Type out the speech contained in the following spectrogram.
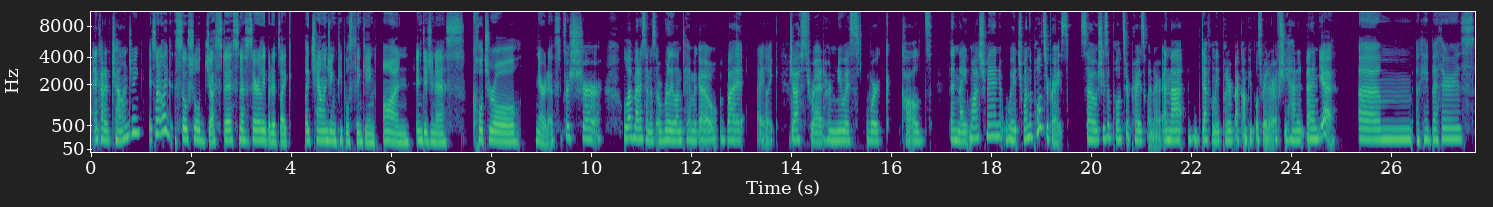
and kind of challenging. it's not like social justice necessarily, but it's like like challenging people's thinking on indigenous cultural narratives. For sure. Love Medicine is a really long time ago, but I like just read her newest work called The Night Watchman, which won the Pulitzer Prize. So she's a Pulitzer Prize winner, and that definitely put her back on people's radar if she hadn't been. Yeah. Um, okay, Bethers.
